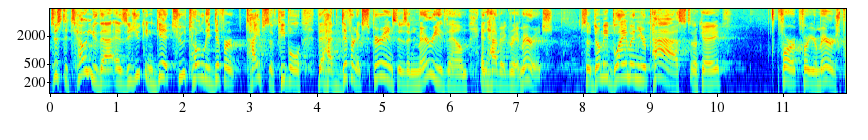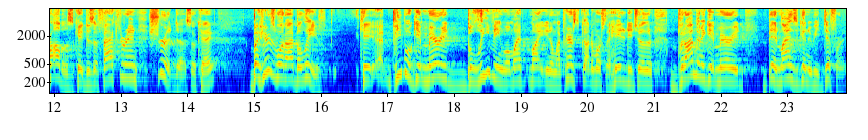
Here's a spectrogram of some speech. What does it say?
just to tell you that is that you can get two totally different types of people that had different experiences and marry them and have a great marriage. So, don't be blaming your past, okay, for, for your marriage problems, okay? Does it factor in? Sure, it does, okay? But here's what I believe. Okay, uh, people get married believing, well, my, my, you know, my parents got divorced, they hated each other, but I'm gonna get married and mine's gonna be different.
